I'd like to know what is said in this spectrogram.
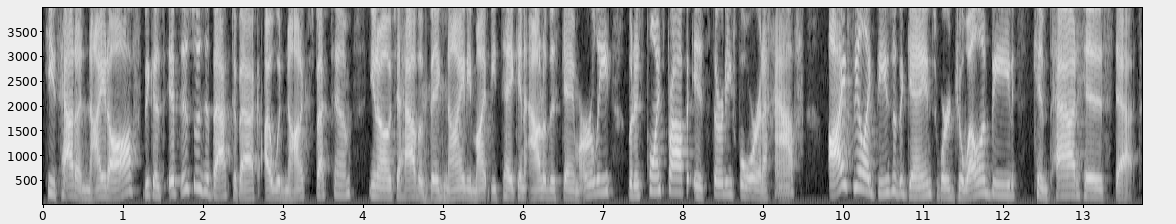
He's had a night off because if this was a back to back, I would not expect him, you know, to have a big Mhm. night. He might be taken out of this game early, but his points prop is 34 and a half. I feel like these are the games where Joel Embiid can pad his stats.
